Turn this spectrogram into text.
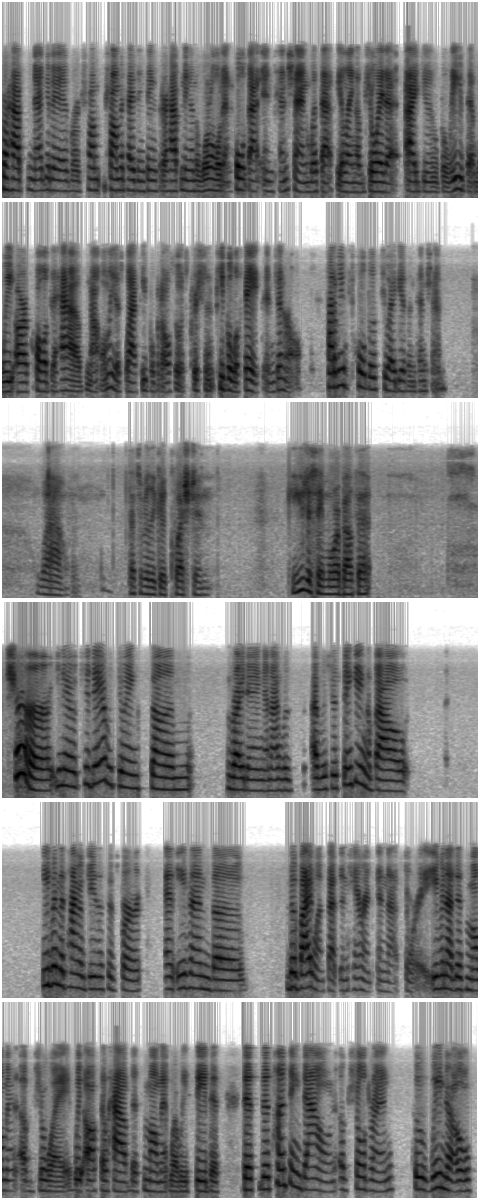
perhaps negative or tra- traumatizing things that are happening in the world and hold that intention with that feeling of joy that I do believe that we are called to have, not only as black people, but also as Christian people of faith in general. How do we hold those two ideas in tension? Wow. That's a really good question. Can you just say more about that? Sure. You know, today I was doing some writing and I was I was just thinking about even the time of Jesus' birth and even the the violence that's inherent in that story. Even at this moment of joy, we also have this moment where we see this this this hunting down of children who we know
